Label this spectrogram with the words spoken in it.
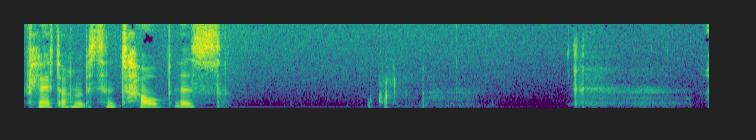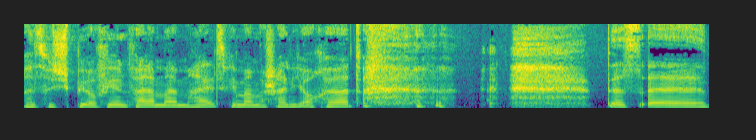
vielleicht auch ein bisschen taub ist? Also ich spüre auf jeden Fall an meinem Hals, wie man wahrscheinlich auch hört, dass äh,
